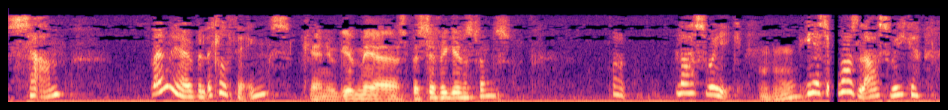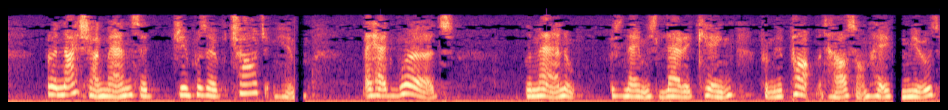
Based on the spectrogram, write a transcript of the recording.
Some. Only over little things. Can you give me a specific instance? Well, last week. Mm-hmm. Yes, it was last week. A, a nice young man said Jim was overcharging him. They had words. The man, his name is Larry King, from the apartment house on Haven Mews,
